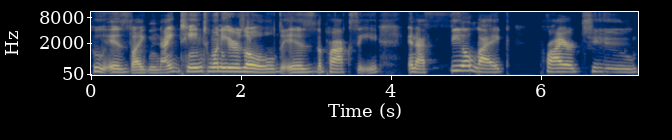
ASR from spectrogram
who is like 19 20 years old is the proxy and i feel like prior to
